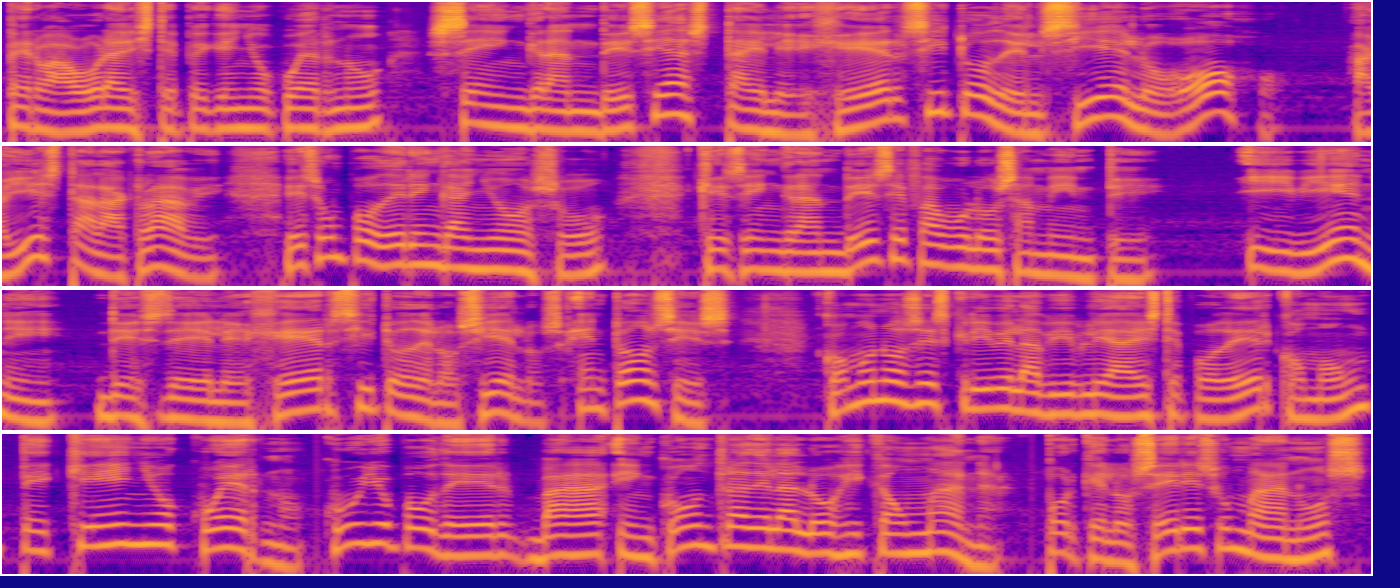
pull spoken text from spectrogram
Pero ahora este pequeño cuerno se engrandece hasta el ejército del cielo. Ojo. Ahí está la clave. Es un poder engañoso que se engrandece fabulosamente y viene desde el ejército de los cielos. Entonces, ¿cómo nos escribe la Biblia este poder? Como un pequeño cuerno, cuyo poder va en contra de la lógica humana, porque los seres humanos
